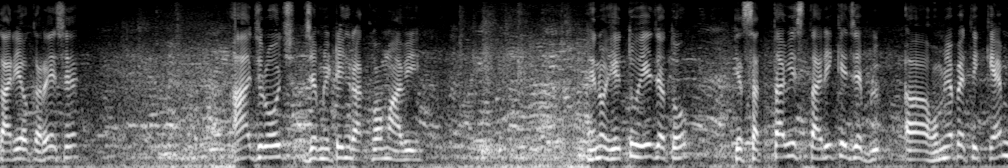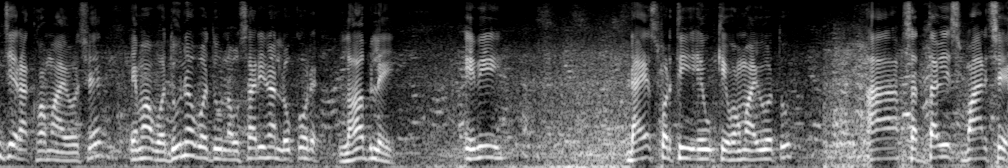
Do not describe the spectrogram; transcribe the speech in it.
કાર્યો કરે છે. આજ રોજ જે મિટિંગ રાખવામાં આવી, એનો હેતુ એ જ હતો કે સત્તાવીસ તારીખે જે હોમિયોપેથી કેમ્પ જે રાખવામાં આવ્યો છે, એમાં વધુને વધુ નવસારીના લોકો લાભ લે એવી ડાયસ પરથી એવું કહેવામાં આવ્યું હતું. આ સત્તાવીસ માર્ચે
